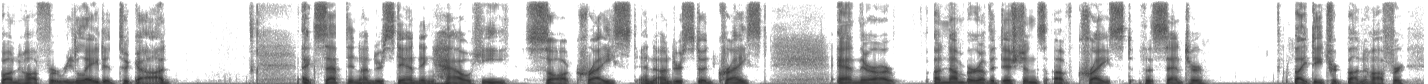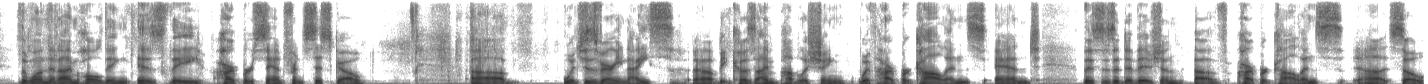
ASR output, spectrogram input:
Bonhoeffer related to God except in understanding how he saw Christ and understood Christ. And there are a number of editions of Christ the Center by Dietrich Bonhoeffer. The one that I'm holding is the Harper San Francisco, uh, which is very nice uh, because I'm publishing with Harper Collins, and this is a division of Harper Collins. Uh, so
